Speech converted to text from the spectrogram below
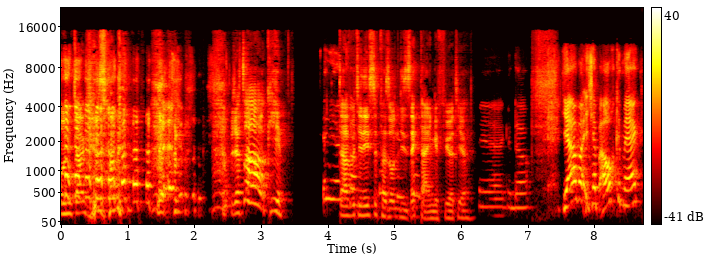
und dann gibt es und ich dachte, ah, okay, da wird die nächste Person in die Sekte eingeführt hier. Ja, genau. Ja, aber ich habe auch gemerkt,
